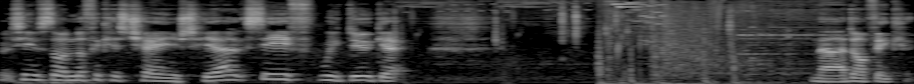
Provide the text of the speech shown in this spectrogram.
It seems though nothing has changed here. Let's see if we do get... Nah, I don't think...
